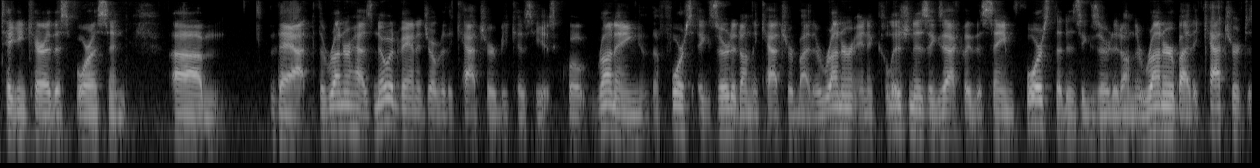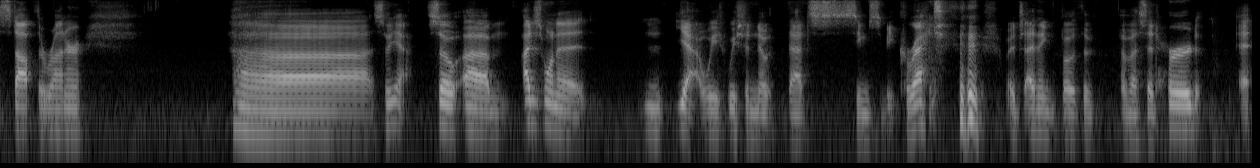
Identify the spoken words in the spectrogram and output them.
taken care of this for us and um, that the runner has no advantage over the catcher because he is, quote, running. The force exerted on the catcher by the runner in a collision is exactly the same force that is exerted on the runner by the catcher to stop the runner. Uh, so, yeah. So um, I just want to yeah, we, we should note that seems to be correct, which I think both of, of us had heard at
